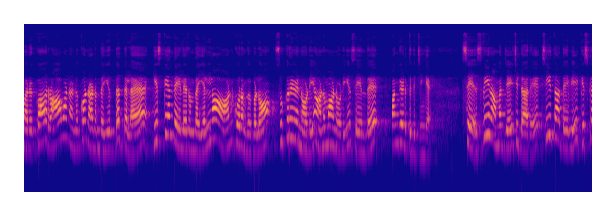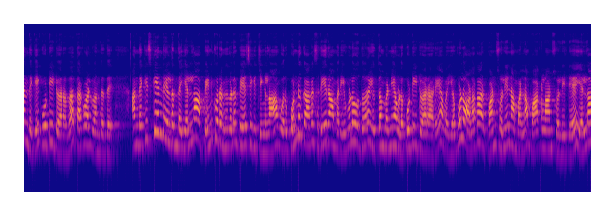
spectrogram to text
ஸ்ரீராமருக்கும் ராவணனுக்கும் நடந்த யுத்தத்தில் கிஷ்கேந்தையில் இருந்த எல்லா ஆண் குரங்குகளும் சுக்ரீவனோடையும் அனுமானோடையும் சேர்ந்து பங்கெடுத்துக்கிச்சிங்க. சே ஸ்ரீராமர் ஜெயிச்சிட்டாரு. சீதா தேவியை கிஷ்கந்தைக்கு கூட்டிகிட்டு வரதா தகவல் வந்தது. அந்த கிஷ்கிந்தையில் இருந்த எல்லா பெண் குரங்குகளும் பேசிக்கிச்சிங்களாம் ஒரு பொண்ணுக்காக ஸ்ரீராமர் இவ்வளோ தூரம் யுத்தம் பண்ணி அவளை கூட்டிகிட்டு வராரு அவள் எவ்வளோ அழகாக இருப்பான்னு சொல்லி நம்மெல்லாம் பார்க்கலான்னு சொல்லிட்டு எல்லா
